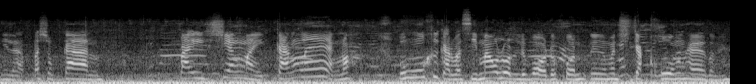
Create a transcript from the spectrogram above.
นี่แหละประสบการณ์ไปเชียงใหม่ครั้งแรกเนาะโอ้โหคือการว่าสีเมารถหรือบอทุกคนเออมันจักโค้งแท้ตอนนี้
